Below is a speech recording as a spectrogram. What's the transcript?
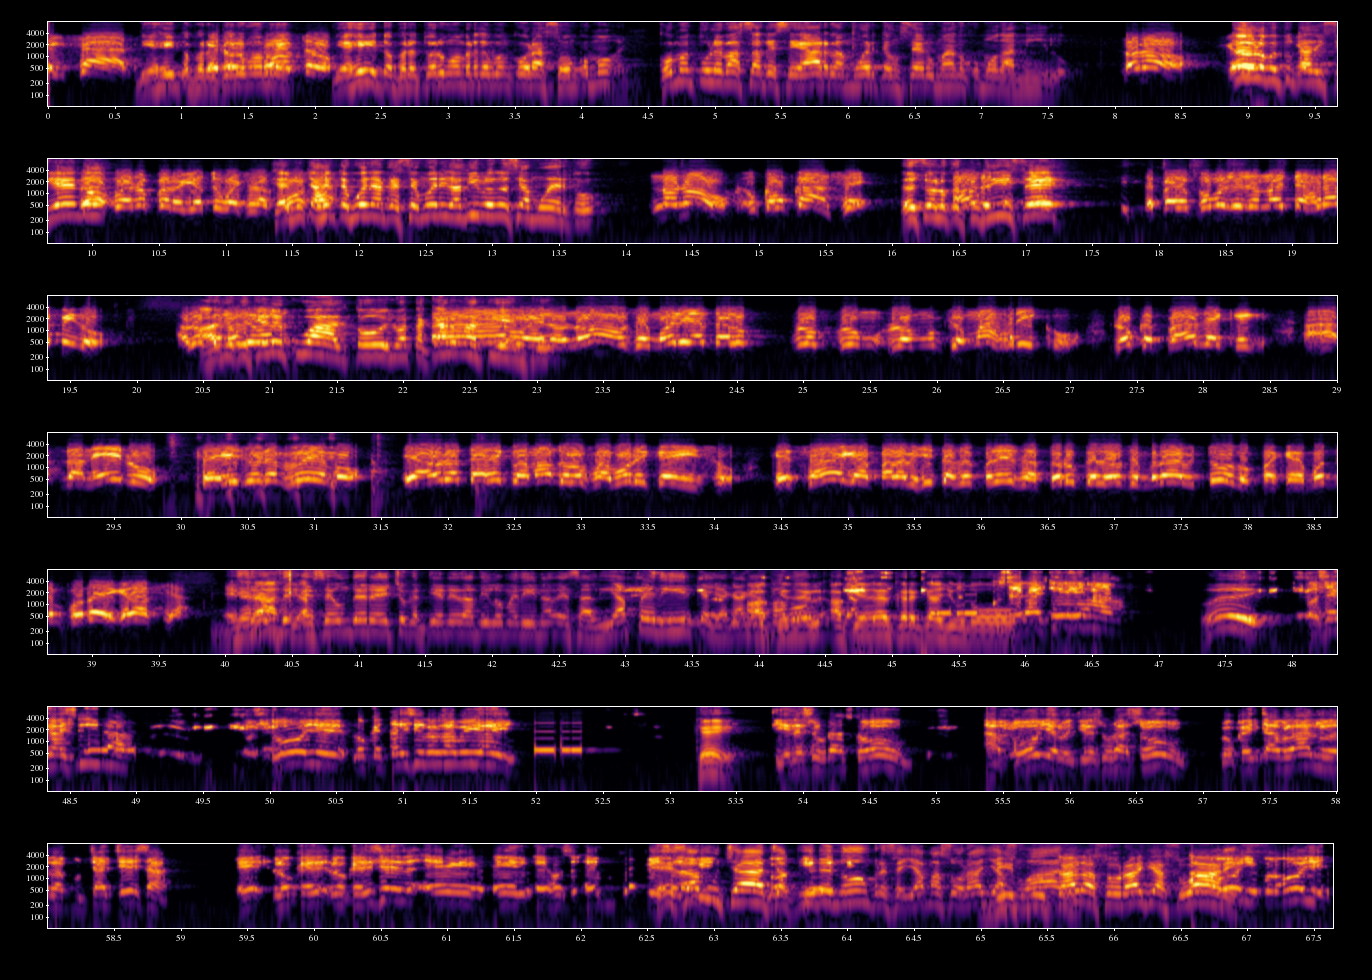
pensar. Viejito, pero que tú eres un hombre, viejito, pero tú eres un hombre de buen corazón. ¿Cómo, ¿Cómo tú le vas a desear la muerte a un ser humano como Danilo? No, no. ¿Qué es lo que tú estás diciendo? No, bueno, pero yo te voy a decir una Que hay mucha gente buena que se muere y Danilo no se ha muerto. No, no, con- cáncer. Eso es lo que tú Ahora, dices. eh, Pero ¿cómo se eso no está rápido? A lo que Alguien no que se tiene va- cuarto y lo atacaron Ah, a tiempo. Bueno, no, se mueren hasta los los mucho más ricos. Lo que pasa es que ah, Danilo se hizo un enfermo y ahora está reclamando los favores que hizo. Que salga para la visita sorpresa, todo lo que dejó sembrado y todo, para que le voten por él. Gracias. Ese es, un, Gracias. de- ese es un derecho que tiene Danilo Medina de salir a pedir que le hagan ¿A el quién, favor. él, ¿A quién él cree que ayudó? José García, Uy, José García, oye, lo que está diciendo David ahí, ¿Qué? tiene su razón, apóyalo y tiene su razón. Lo que él está hablando de la muchacha esa, eh, lo que lo que dice eh, eh, José, eh, esa David, muchacha no tiene nombre, se llama Soraya Diputada Suárez. Soraya Ah, Suárez. Oye, pero oye,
